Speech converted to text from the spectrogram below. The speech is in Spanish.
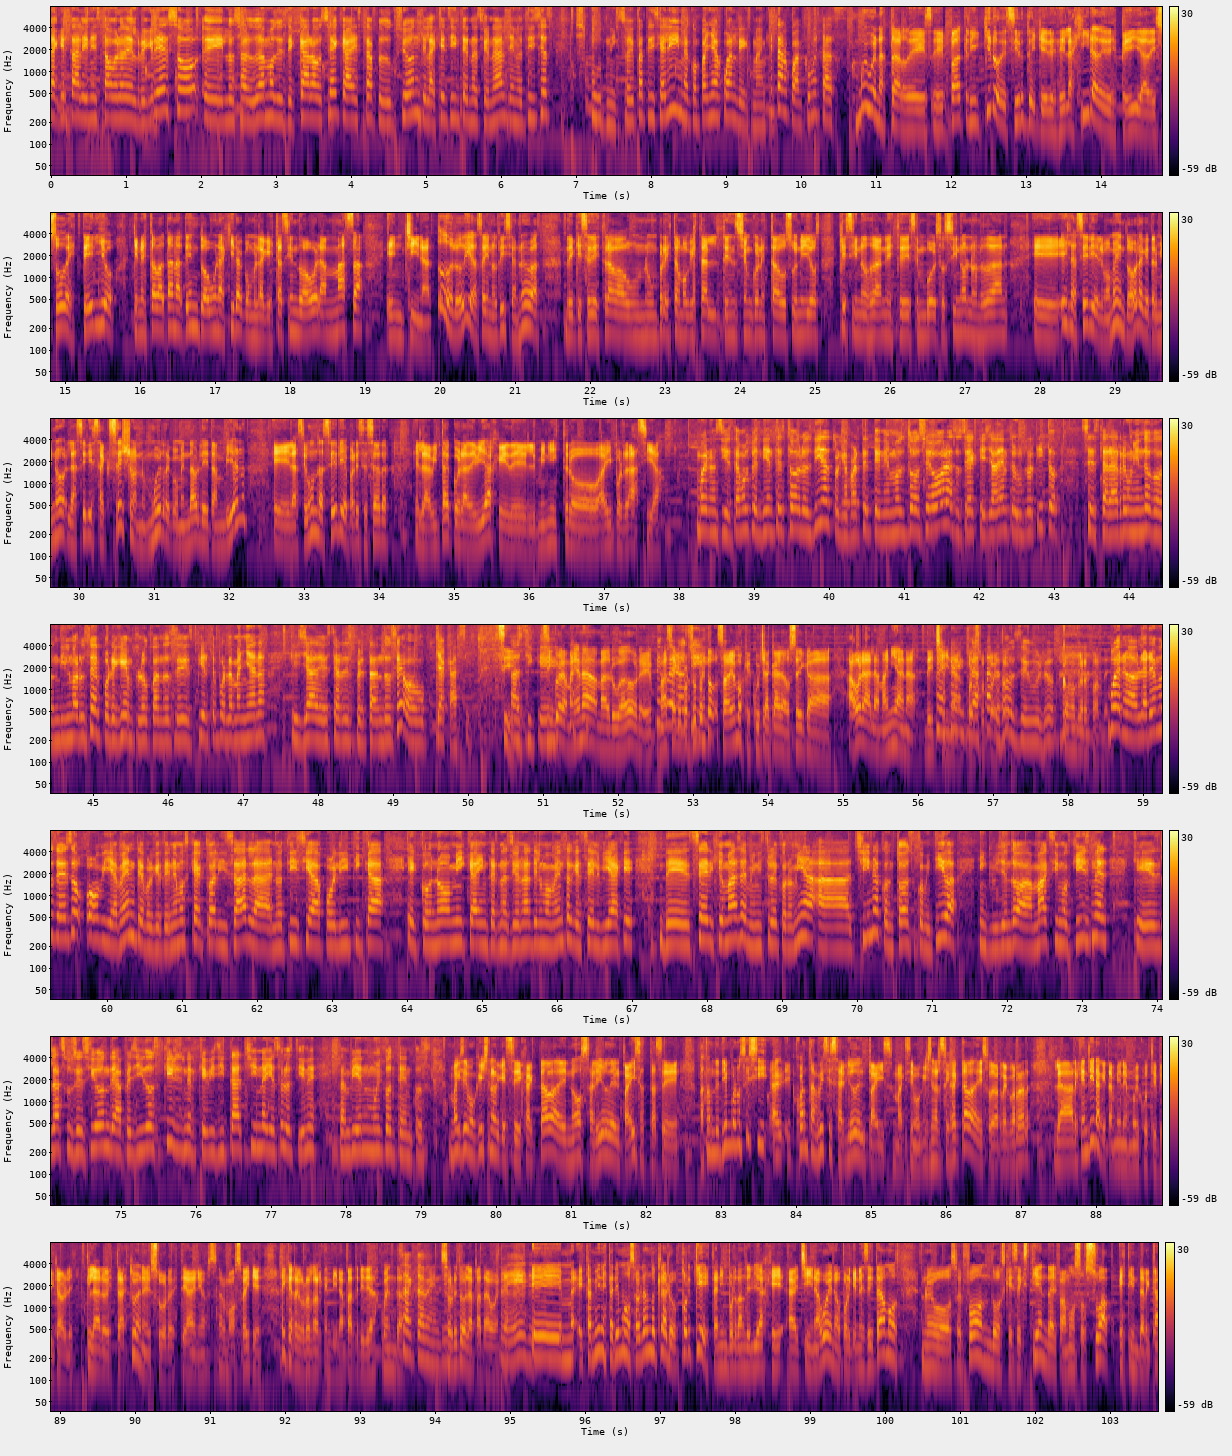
Hola, ¿qué tal? En esta hora del regreso eh, los saludamos desde Cara o Seca, esta producción de la Agencia Internacional de Noticias Sputnik. Soy Patricia Lee y me acompaña Juan Lechman. ¿Qué tal, Juan? ¿Cómo estás? Muy buenas tardes, eh, Patri. Quiero decirte que desde la gira de despedida de Soda Stereo, que no estaba tan atento a una gira como la que está haciendo ahora Massa en China. Todos los días hay noticias nuevas de que se destraba un, préstamo, que está en tensión con Estados Unidos, que si nos dan este desembolso, si no nos lo dan. Eh, es la serie del momento. Ahora que terminó la serie Succession, muy recomendable también. Eh, la segunda serie parece ser la bitácora de viaje del ministro ahí por Asia. Bueno, sí, estamos pendientes todos los días porque aparte tenemos 12 horas, o sea que ya dentro de un ratito se estará reuniendo con Dilma Rousseff, por ejemplo, cuando se despierte por la mañana, que ya debe estar despertándose o ya casi. Sí, Así que... 5 de la mañana madrugador. Eh, más allá que, por sí. supuesto, sabemos que escucha cara o seca ahora a la mañana de China, por claro, supuesto. seguro. Como corresponde. Bueno, hablaremos de eso, obviamente, porque tenemos que actualizar la noticia política, económica, internacional del momento, que es el viaje de Sergio Massa, el ministro de Economía, a China con toda su comitiva, incluyendo a Máximo Kirchner, que es la sucesión de apellidos Kirchner que visita China y eso los tiene también muy contentos. Máximo Kirchner que se jactaba de no salir del país hasta hace bastante tiempo. No sé si cuántas veces salió del país Máximo Kirchner. Se jactaba de eso, de recorrer la Argentina, que también es muy justificable. Claro está, estuve en el sur este año, es hermoso. Hay que, hay que recorrer la Argentina, Patri, ¿te das cuenta? Exactamente. Sobre todo la Patagonia. Sí, sí. Eh, también estaremos hablando, claro, ¿por qué es tan importante el viaje a China? Bueno, porque necesitamos nuevos fondos, que se extienda el famoso swap, este intercambio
